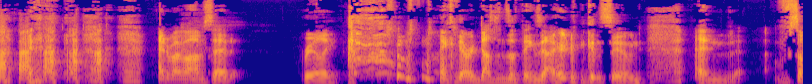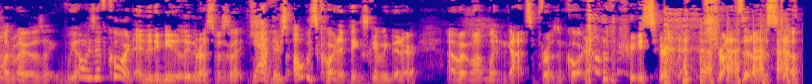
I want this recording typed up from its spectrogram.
and my mom said, "Really?" like there are dozens of things out here to be consumed, and someone in my mom was like, "We always have corn," and then immediately the rest of us were like, "Yeah, there's always corn at Thanksgiving dinner." And my mom went and got some frozen corn out of the freezer, and dropped it on the stove,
